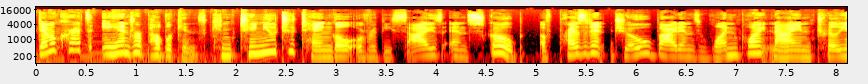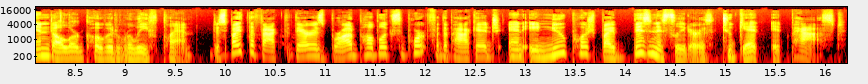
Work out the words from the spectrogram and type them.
Democrats and Republicans continue to tangle over the size and scope of President Joe Biden's $1.9 trillion COVID relief plan, despite the fact that there is broad public support for the package and a new push by business leaders to get it passed.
